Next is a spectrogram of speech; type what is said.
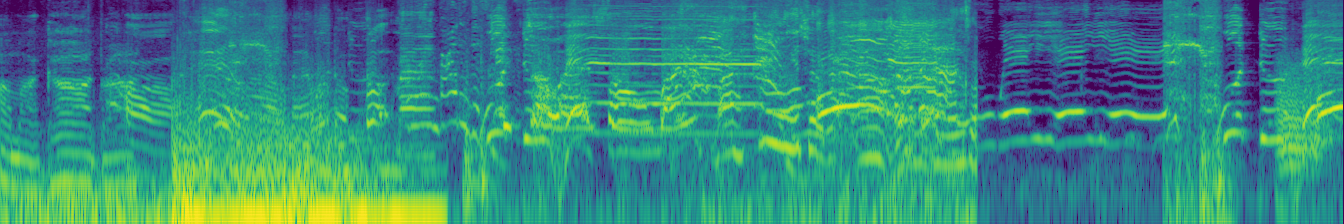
Oh my god, bro. Oh, hell man. What the fuck, man? What the hell? What the hell?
